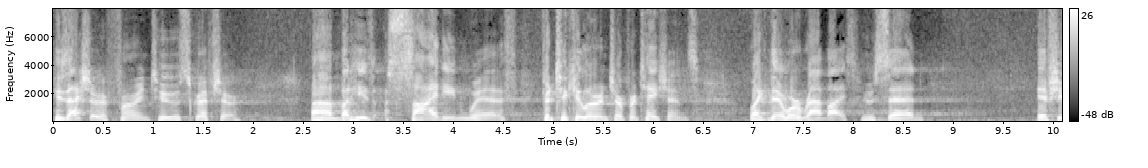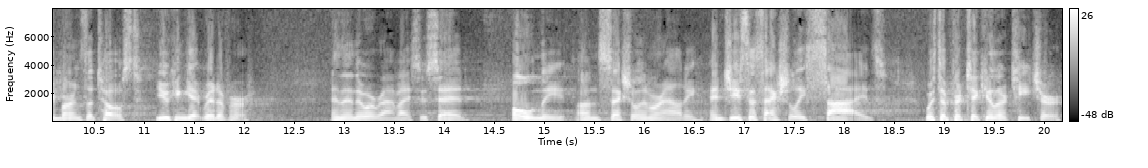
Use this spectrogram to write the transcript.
he's actually referring to Scripture, uh, but he's siding with particular interpretations. Like there were rabbis who said, if she burns the toast, you can get rid of her. And then there were rabbis who said, only on sexual immorality. And Jesus actually sides with a particular teacher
